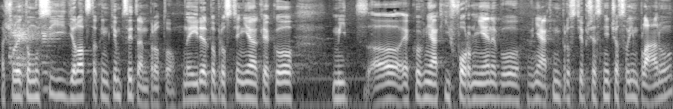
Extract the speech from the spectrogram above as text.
a člověk to musí dělat s takovým tím citem proto. Nejde to prostě nějak jako mít uh, jako v nějaký formě nebo v nějakým prostě přesně časovým plánu,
